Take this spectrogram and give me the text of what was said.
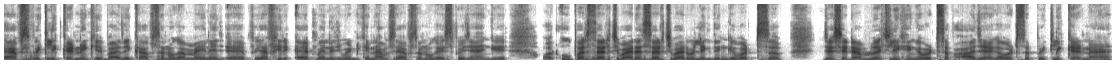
ऐप्स पे क्लिक करने के बाद एक ऑप्शन होगा मैनेज ऐप या फिर ऐप मैनेजमेंट के नाम से ऑप्शन होगा, इस पर जाएँगे। और ऊपर सर्च बार है सर्च बार में लिख देंगे व्हाट्सअप जैसे डब्ल्यू एच लिखेंगे व्हाट्सअप आ जाएगा व्हाट्सअप पर क्लिक करना है।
